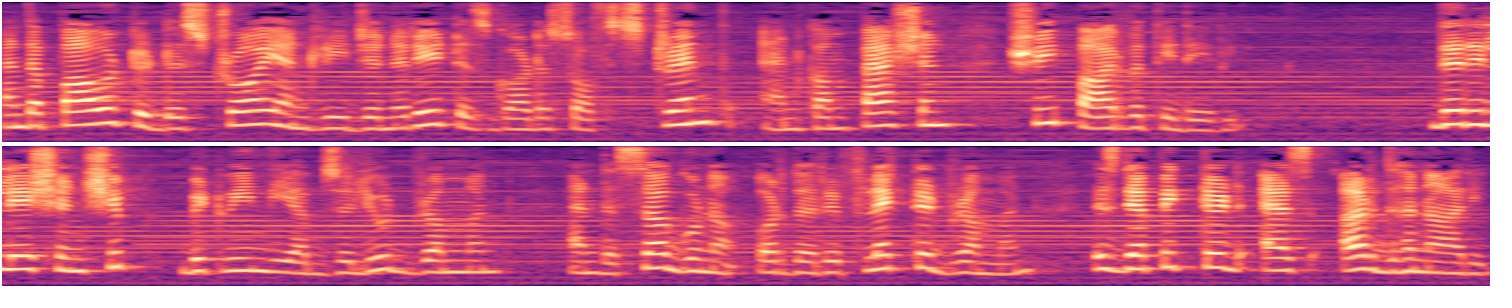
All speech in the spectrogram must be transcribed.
and the power to destroy and regenerate is goddess of strength and compassion, Sri Parvati Devi. The relationship between the absolute Brahman and the Saguna or the reflected Brahman is depicted as Ardhanari,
